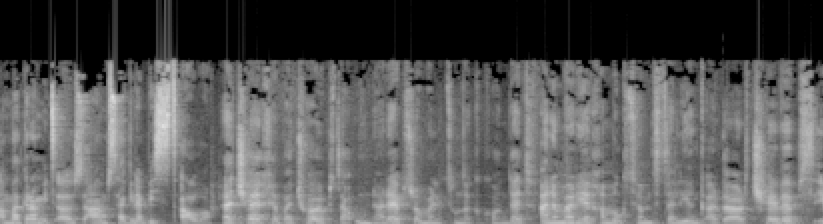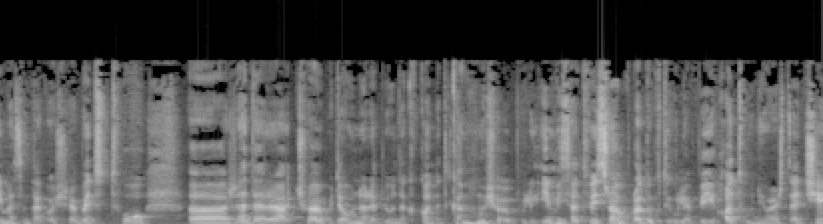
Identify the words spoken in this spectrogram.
მაგრამ იწევს ამ საგნების სწავლა. რაც შეეხება ჩვევებს და უნარებს, რომელიც უნდა გქონდეთ, ანა მარია ხა მოგცემთ ძალიან კარგ არჩევებს იმასთან დაკავშირებით, თუ რა და რა ჩვევები და უნარები უნდა გქონდეთ გამომშვებული იმისათვის, რომ პროდუქტიულები იყოთ უნივერსიტეტში.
